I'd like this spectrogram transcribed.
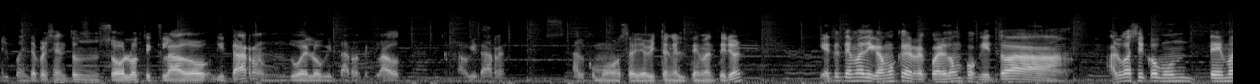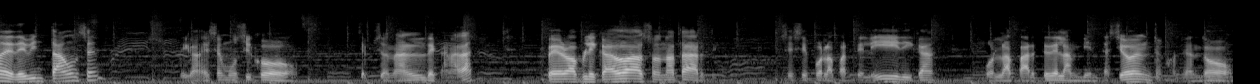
El puente presenta un solo teclado guitarra, un duelo guitarra teclado, teclado guitarra, tal como se había visto en el tema anterior. Y este tema digamos que recuerda un poquito a algo así como un tema de Devin Townsend ese músico excepcional de Canadá, pero aplicado a Sonata Ártica. Sé si es por la parte lírica, por la parte de la ambientación, saliendo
